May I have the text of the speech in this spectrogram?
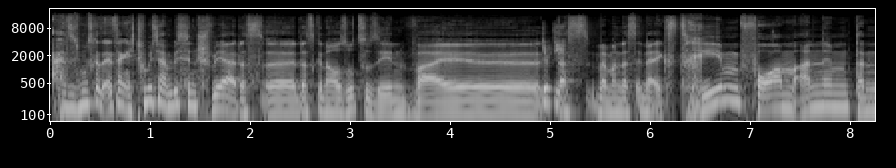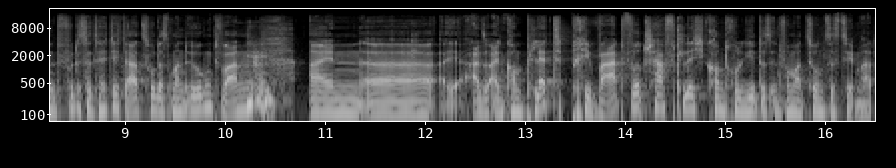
Also ich muss ganz ehrlich sagen, ich tue mich da ein bisschen schwer, das, äh, das genau so zu sehen, weil das, wenn man das in der extremen Form annimmt, dann führt es tatsächlich dazu, dass man irgendwann ein, äh, also ein komplett privatwirtschaftlich kontrolliertes Informationssystem hat.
